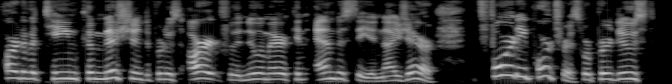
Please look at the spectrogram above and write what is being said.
part of a team commissioned to produce art for the New American Embassy in Niger. 40 portraits were produced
